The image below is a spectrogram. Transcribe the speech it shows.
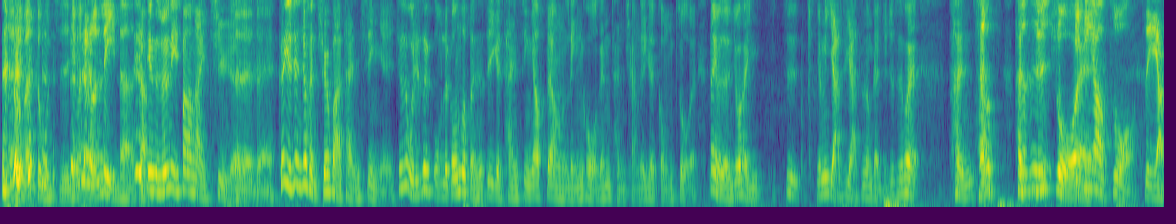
对，你们渎职，你们的伦理呢？这样，你的伦理放到哪里去了？对对对。可有些人就很缺乏弹性，哎，就是我觉得这我们的工作本身是一个弹性要非常灵活跟很强的一个工作，哎，但有的人就很是有点雅思雅思那种感觉，就是会。很想要很执着，一定要做这样，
